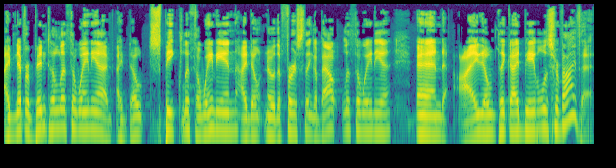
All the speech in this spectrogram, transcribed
I've never been to Lithuania. I, I don't speak Lithuanian. I don't know the first thing about Lithuania, and I don't think I'd be able to survive that.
